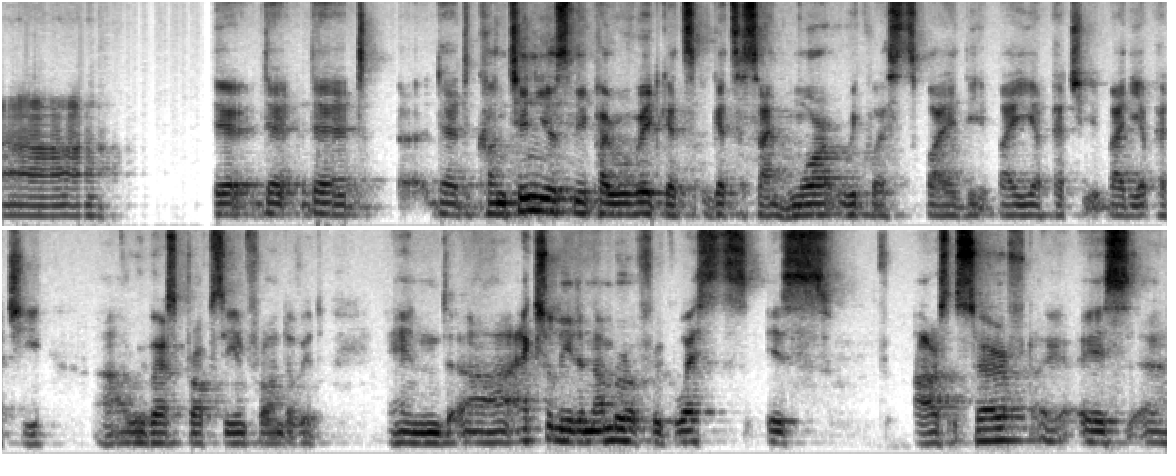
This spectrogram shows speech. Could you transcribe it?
uh, that, that, that continuously Pyruvate gets gets assigned more requests by the by Apache by the Apache uh, reverse proxy in front of it, and uh, actually the number of requests is are served uh, is uh,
